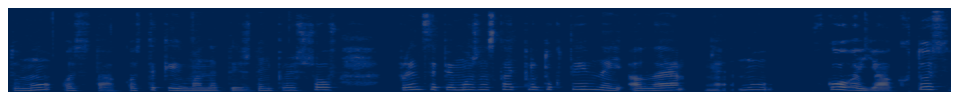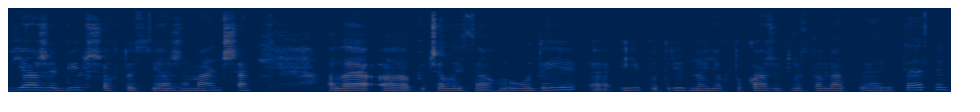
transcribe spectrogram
Тому ось так. Ось такий у мене тиждень пройшов. В принципі, можна сказати, продуктивний, але е, ну, в кого як. Хтось в'яже більше, хтось в'яже менше. Але е, почалися городи, е, і потрібно, як то кажуть, розставляти пріоритети,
